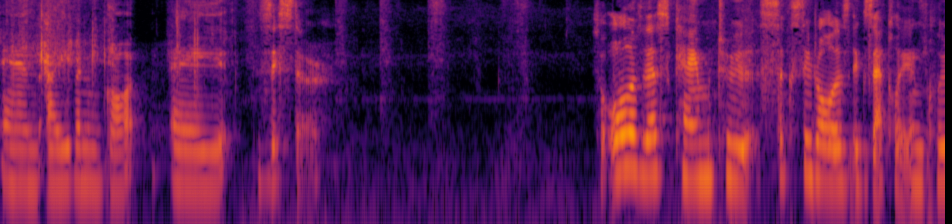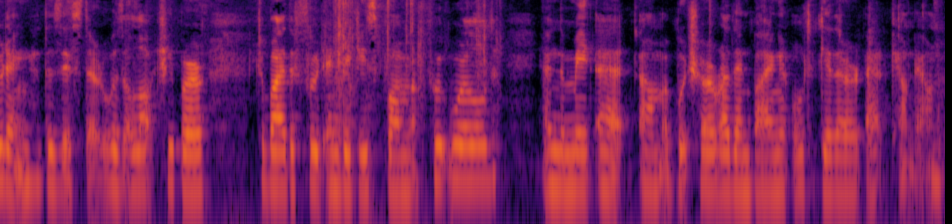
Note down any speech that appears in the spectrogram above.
and I even got a zester so all of this came to $60 exactly, including the zester. It was a lot cheaper to buy the fruit and veggies from Fruit World and the meat at um, a butcher rather than buying it all together at Countdown.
